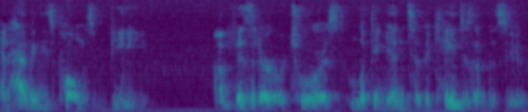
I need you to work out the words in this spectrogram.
and having these poems be a visitor or tourist looking into the cages of the zoo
